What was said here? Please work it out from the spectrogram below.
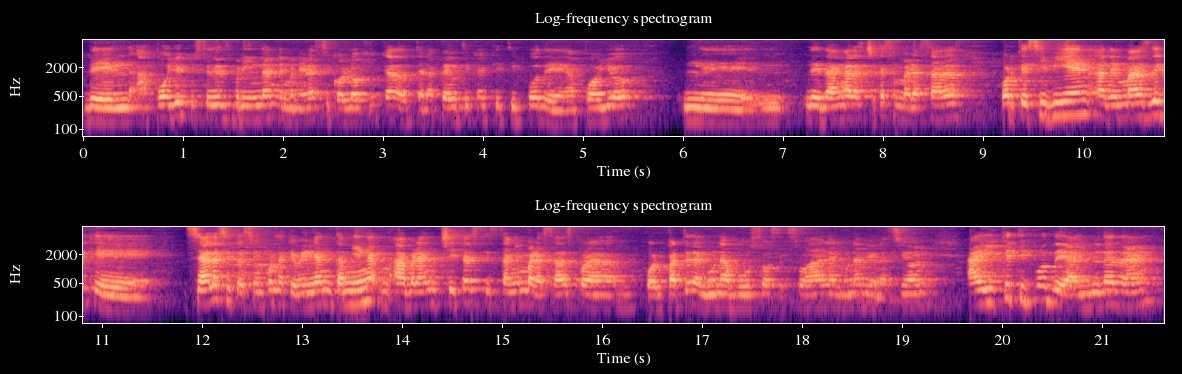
del apoyo que ustedes brindan de manera psicológica o terapéutica, qué tipo de apoyo le, le dan a las chicas embarazadas, porque si bien además de que sea la situación por la que vengan, también habrán chicas que están embarazadas por, por parte de algún abuso sexual, alguna violación. ¿Ahí qué tipo de ayuda dan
